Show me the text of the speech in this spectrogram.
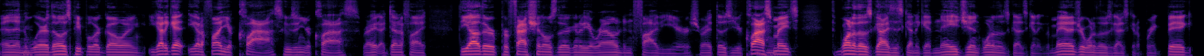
and then where those people are going, you got to get you got to find your class. Who's in your class, right? Identify the other professionals that are going to be around in five years, right? Those are your classmates. One of those guys is going to get an agent. One of those guys is going to get a manager. One of those guys is going to break big.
